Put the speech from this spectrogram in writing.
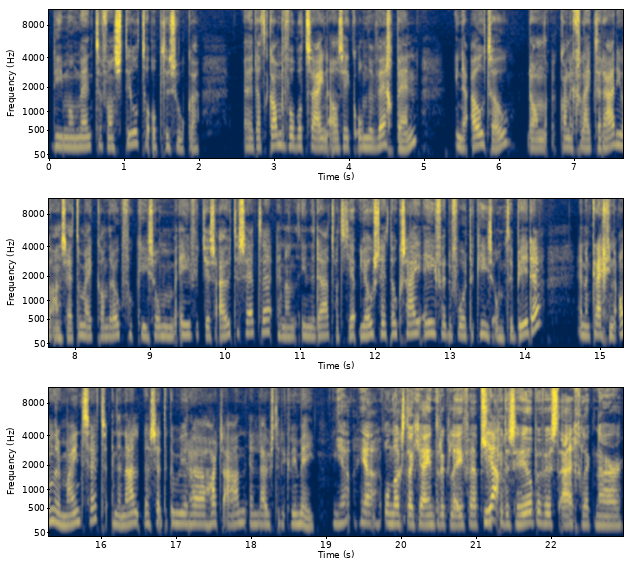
die momenten van stilte op te zoeken. Eh, dat kan bijvoorbeeld zijn als ik onderweg ben in de auto, dan kan ik gelijk de radio aanzetten, maar ik kan er ook voor kiezen om hem eventjes uit te zetten. En dan inderdaad, wat Jo- Joost net ook zei, even ervoor te kiezen om te bidden. En dan krijg je een andere mindset. En daarna eh, zet ik hem weer eh, hard aan en luister ik weer mee. Ja, ja, ondanks dat jij een druk leven hebt, zoek Ja. je dus heel bewust eigenlijk naar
